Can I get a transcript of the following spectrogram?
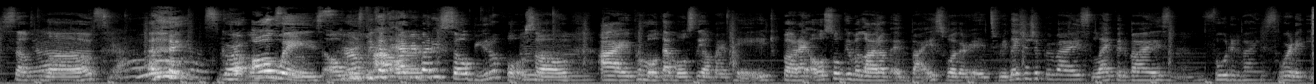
self love. Yes. Girl, Love always, always, Girl because power. everybody's so beautiful. So I promote that mostly on my page, but I also give a lot of advice, whether it's relationship advice, life advice, food advice, where to eat,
